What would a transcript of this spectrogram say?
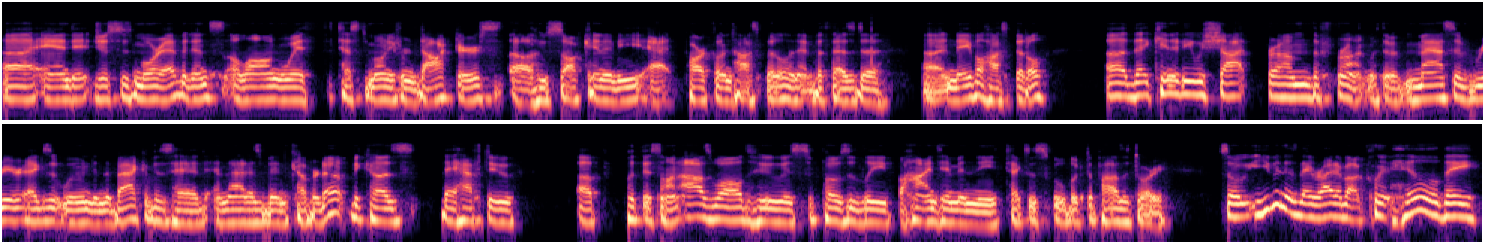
uh, and it just is more evidence, along with testimony from doctors uh, who saw Kennedy at Parkland Hospital and at Bethesda uh, Naval Hospital, uh, that Kennedy was shot from the front with a massive rear exit wound in the back of his head, and that has been covered up because they have to uh, put this on Oswald, who is supposedly behind him in the Texas School Book Depository. So even as they write about Clint Hill, they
